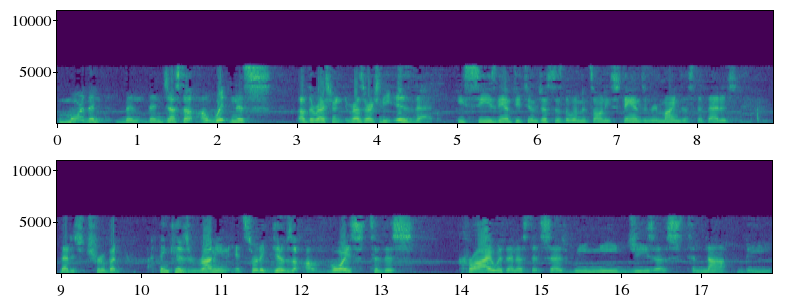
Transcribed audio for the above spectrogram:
More than, than, than just a, a witness of the resurrection, he is that. He sees the empty tomb just as the women saw, and he stands and reminds us that that is, that is true. But I think his running, it sort of gives a voice to this cry within us that says we need Jesus to not be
